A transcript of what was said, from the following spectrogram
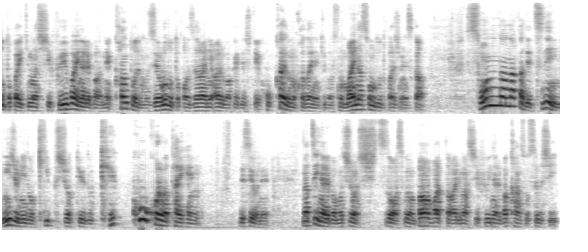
度とか行きますし、冬場になれば、ね、関東でも0度とかざらにあるわけでして、北海道の方に行けばそのマイナス温度とかじゃないですか。そんな中で常に22度をキープしようというと、結構これは大変ですよね。夏になればもちろん湿度はすごいバババッと上がりますし、冬になれば乾燥するし、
